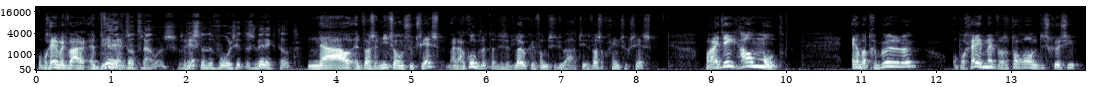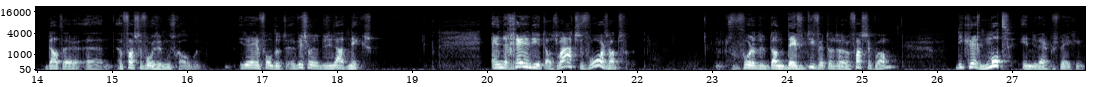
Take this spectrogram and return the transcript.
op een gegeven moment waren er drie Werkt mensen. dat trouwens? Wisselende voorzitters, werkt dat? Nou, het was niet zo'n succes. Maar nou komt het, dat is het leuke van de situatie. Het was ook geen succes. Maar ik denk, hou mijn mond. En wat gebeurde er? Op een gegeven moment was er toch wel een discussie dat er eh, een vaste voorzitter moest komen. Iedereen vond het eh, wisselen dus inderdaad niks. En degene die het als laatste voor zat, voordat het dan definitief werd dat er een vaste kwam, die kreeg mot in de werkbespreking.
